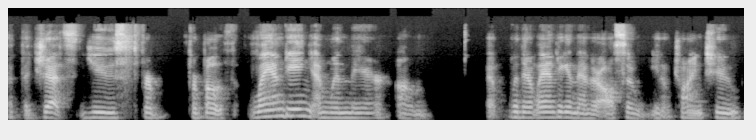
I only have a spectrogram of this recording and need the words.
that the jets use for for both landing and when they're um, when they're landing, and then they're also you know trying to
